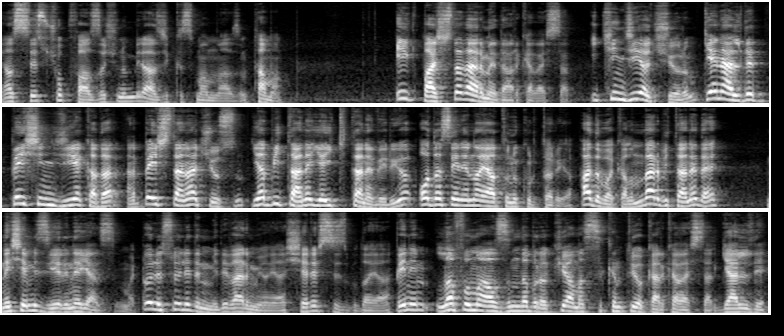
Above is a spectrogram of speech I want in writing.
Ya ses çok fazla. Şunu birazcık kısmam lazım. Tamam. İlk başta vermedi arkadaşlar. İkinciyi açıyorum. Genelde beşinciye kadar hani 5 tane açıyorsun. Ya bir tane ya iki tane veriyor. O da senin hayatını kurtarıyor. Hadi bakalım ver bir tane de Neşemiz yerine gelsin bak. Böyle söyledim miydi vermiyor ya. Şerefsiz bu da ya. Benim lafımı ağzımda bırakıyor ama sıkıntı yok arkadaşlar. Geldi.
